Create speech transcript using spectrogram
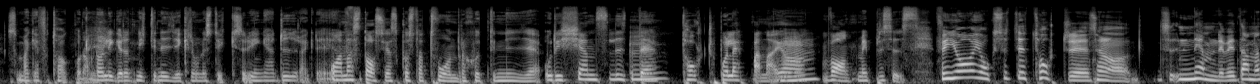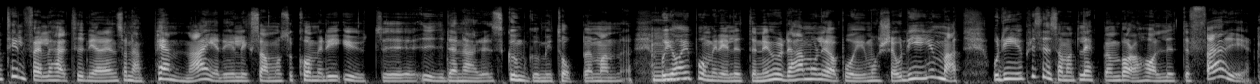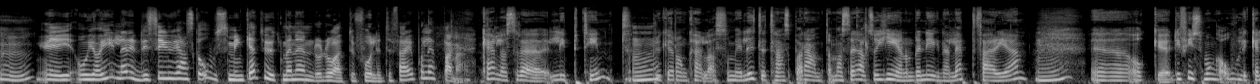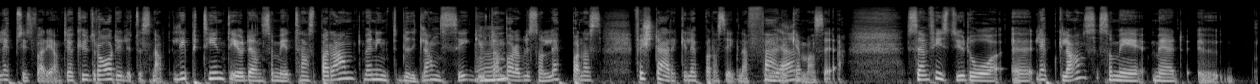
Så man kan få tag på dem. De ligger runt 99 kronor styck så det är inga dyra grejer. Och Anastasias kostar 279 och det känns lite torrt på läpparna. Jag har vant mig precis. För jag har ju också lite torrt, eh, som jag nämnde vid ett annat tillfälle här tidigare, en sån här penna är det liksom och så kommer det ut i, i den här skumgummitoppen. Man, Och jag är på med det lite nu och det här målar jag på i morse och det är ju matt och det är ju precis som att läppen bara har lite färg. Eh, Och jag gillar det. Det ser ju ganska osminkat ut men ändå då att du får lite färg på läpparna. kallas sådär liptint, brukar de kallas, som är lite transparenta. Man ser alltså igenom den egna läppfärgen. Eh, och det finns många olika läppstiftsvarianter. Jag kan ju dra det lite snabbt. Liptint är ju den som är transparent men inte blir glansig utan bara blir som läpparnas, förstärker läpparnas egna färg Ja. kan man säga. Sen finns det ju då eh, läppglans som är med eh,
